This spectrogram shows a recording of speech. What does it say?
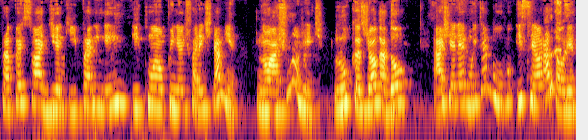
para persuadir aqui, para ninguém ir com uma opinião diferente da minha. Não acho, não, gente. Lucas, jogador, acho que ele é muito é burro e sem oratória.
